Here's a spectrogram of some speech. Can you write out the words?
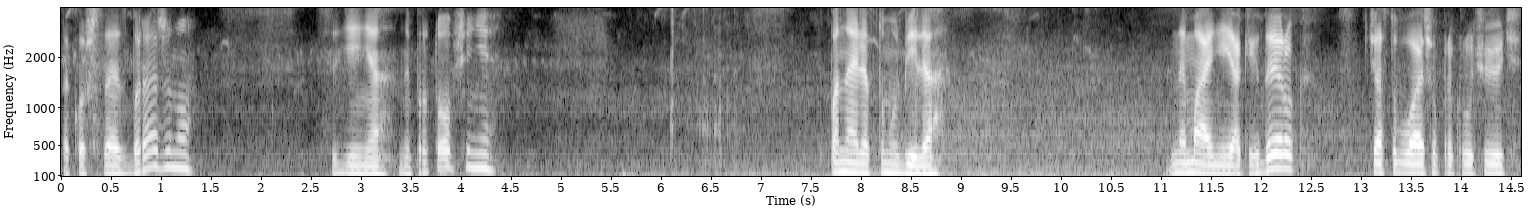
також все збережено. Сидіння не протопчені. Панель автомобіля немає ніяких дирок. Часто буває, що прикручують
